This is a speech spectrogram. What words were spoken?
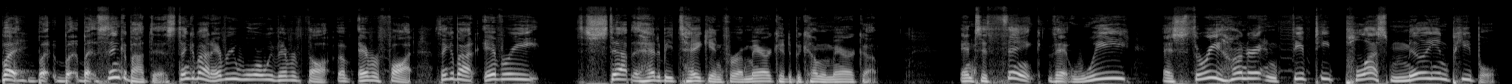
But but but but think about this. Think about every war we've ever thought of ever fought. Think about every step that had to be taken for America to become America. And to think that we as 350 plus million people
